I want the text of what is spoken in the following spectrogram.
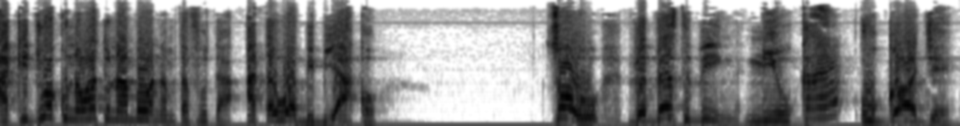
akijua kuna watu na ambao wanamtafuta ataua bibi yako. So the best thing ni ukae ugoje.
